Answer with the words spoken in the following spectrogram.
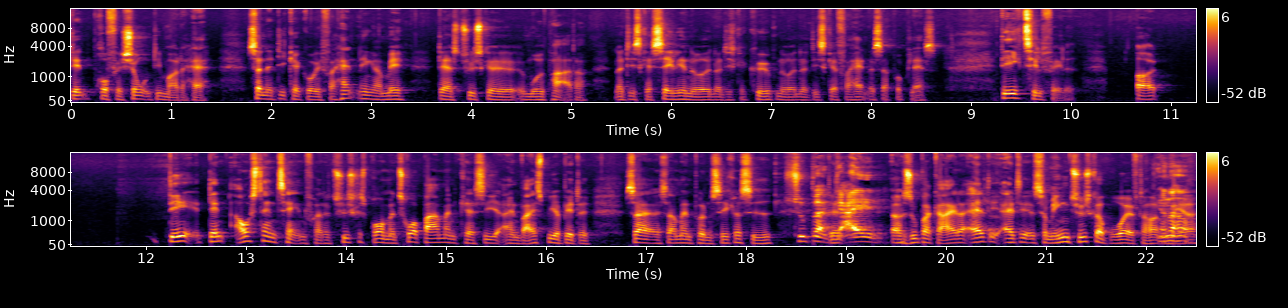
den profession, de måtte have, sådan at de kan gå i forhandlinger med deres tyske modparter, når de skal sælge noget, når de skal købe noget, når de skal forhandle sig på plads. Det er ikke tilfældet. Og det, den afstandtagen fra det tyske sprog, man tror bare, man kan sige en Weissbier bitte, så, så er man på den sikre side. Super geil. Og super geil, og alt det, alt det, som ingen tyskere bruger efterhånden mere.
